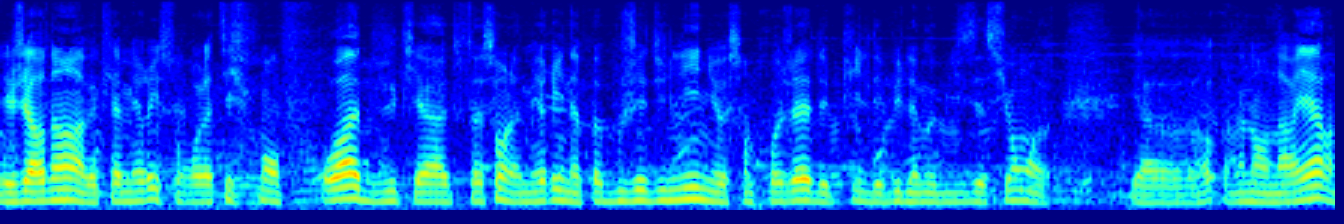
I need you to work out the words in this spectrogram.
les jardins avec la mairie sont relativement froides, vu qu'il y a de toute façon la mairie n'a pas bougé d'une ligne son projet depuis le début de la mobilisation euh, il y a un an en arrière.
